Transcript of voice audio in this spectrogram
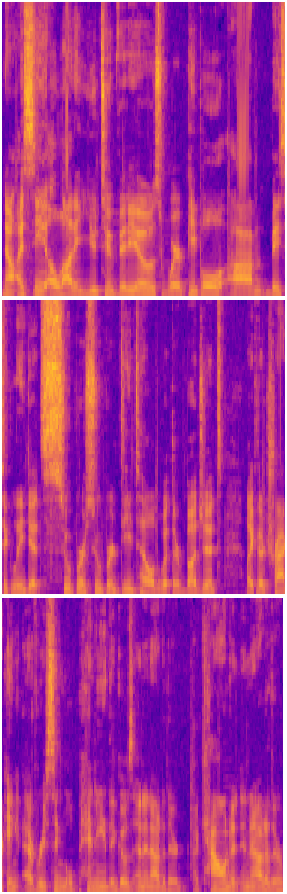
Now I see a lot of YouTube videos where people um, basically get super, super detailed with their budget. Like they're tracking every single penny that goes in and out of their account and in and out of their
